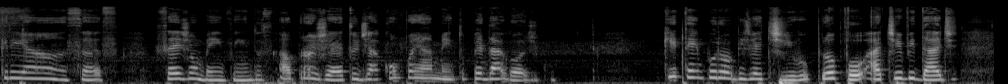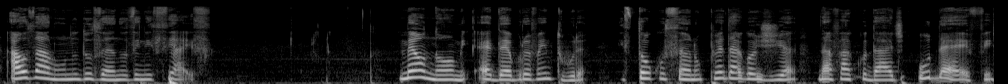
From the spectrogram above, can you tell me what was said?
crianças! Sejam bem-vindos ao projeto de acompanhamento pedagógico, que tem por objetivo propor atividade aos alunos dos anos iniciais. Meu nome é Débora Ventura. Estou cursando Pedagogia na Faculdade UDF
